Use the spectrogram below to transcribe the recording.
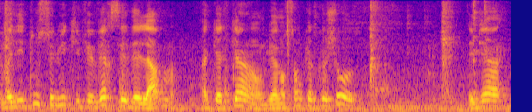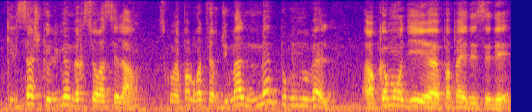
Il m'a dit tout celui qui fait verser des larmes à quelqu'un en lui annonçant quelque chose, eh bien, qu'il sache que lui-même versera ses larmes. Parce qu'on n'a pas le droit de faire du mal, même pour une nouvelle. Alors, comment on dit euh, papa est décédé?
